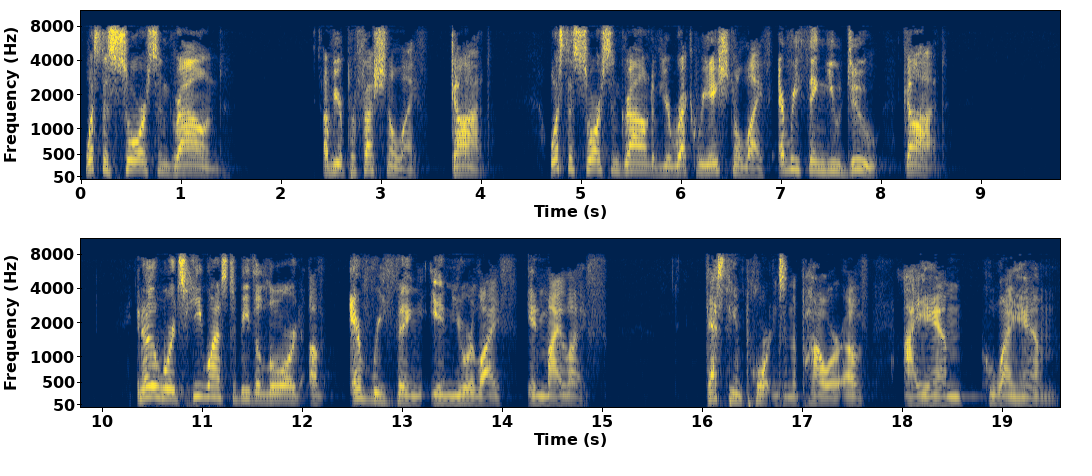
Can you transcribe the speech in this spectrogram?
What's the source and ground of your professional life? God. What's the source and ground of your recreational life? Everything you do, God. In other words, He wants to be the Lord of everything in your life, in my life. That's the importance and the power of I am who I am.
